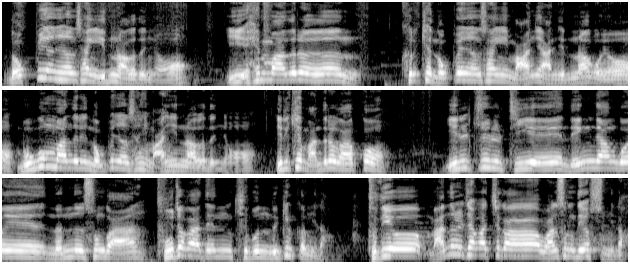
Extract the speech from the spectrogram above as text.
녹변 현상이 일어나거든요. 이 햇마늘은 그렇게 녹변 현상이 많이 안 일어나고요. 묵은 마늘이 녹변 현상이 많이 일어나거든요. 이렇게 만들어 갖고 일주일 뒤에 냉장고에 넣는 순간 부자가 된 기분 느낄 겁니다. 드디어 마늘 장아찌가 완성되었습니다.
